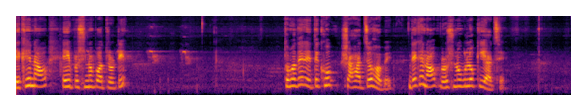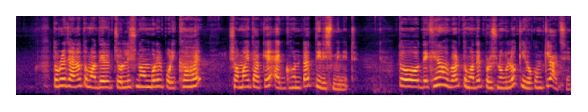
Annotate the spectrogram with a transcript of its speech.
দেখে নাও এই প্রশ্নপত্রটি। তোমাদের এতে খুব সাহায্য হবে। দেখে নাও প্রশ্নগুলো কি আছে। তোমরা জানো তোমাদের চল্লিশ নম্বরের পরীক্ষা হয়, সময় থাকে এক ঘণ্টা তিরিশ মিনিট। তো দেখে নাও এবার তোমাদের প্রশ্নগুলো কীরকম কি আছে।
